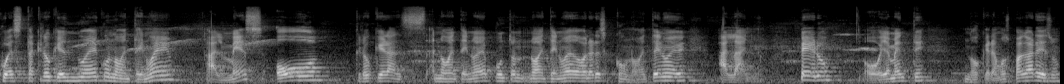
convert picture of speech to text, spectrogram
cuesta creo que es 9,99 al mes o creo que eran 99.99 dólares con 99 al año. Pero obviamente no queremos pagar eso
